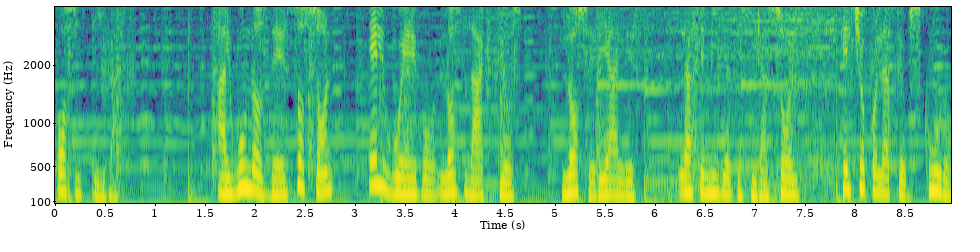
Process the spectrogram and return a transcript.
positiva. Algunos de estos son el huevo, los lácteos, los cereales, las semillas de girasol, el chocolate oscuro,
